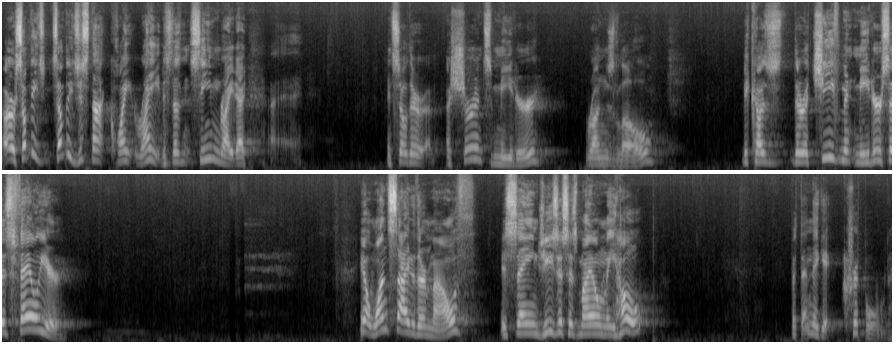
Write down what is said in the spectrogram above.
Or something's, something's just not quite right. This doesn't seem right. I, and so their assurance meter runs low because their achievement meter says failure. You know, one side of their mouth is saying Jesus is my only hope, but then they get crippled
